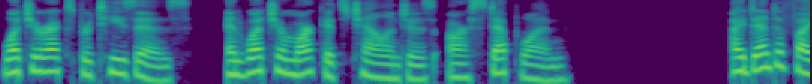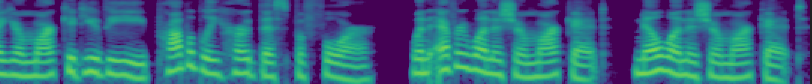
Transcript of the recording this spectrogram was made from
what your expertise is, and what your market's challenges are. Step 1. Identify your market. You've probably heard this before when everyone is your market, no one is your market.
